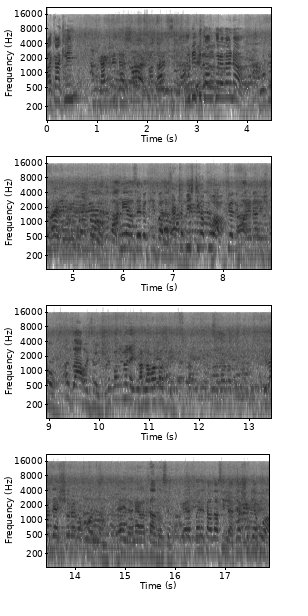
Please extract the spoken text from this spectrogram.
আর কাকলি? একটু কম করে দেয় না? কোটি ভাই বড় কোটি তো। পানি আছে এটা কি পালে একশো বিশ টাকা পোয়া। কেজি পানি টানি সহ। যা হয়েছে হয়েছে কান্না ভাত আছে। দিলা দেড়শো টাকা এই জানে আমার তাজা ছিল। একবারে তাজা ছিল দেড়শো টাকা পোয়া।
